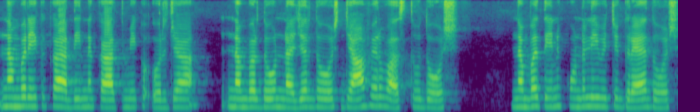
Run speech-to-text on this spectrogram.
ਨੰਬਰ 1 ਘਰ ਦੀ ਨਕਾਰਾਤਮਕ ਊਰਜਾ। ਨੰਬਰ 2 ਨਜ਼ਰ ਦੋਸ਼ ਜਾਂ ਫਿਰ ਵਸਤੂ ਦੋਸ਼। ਨੰਬਰ 3 ਕੁੰਡਲੀ ਵਿੱਚ ਗ੍ਰਹਿ ਦੋਸ਼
